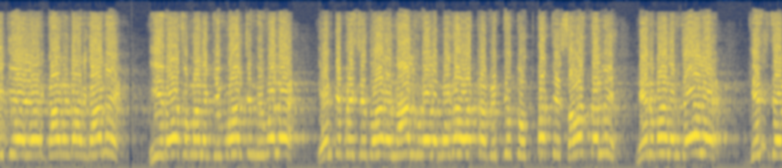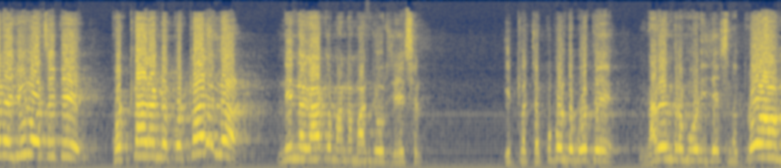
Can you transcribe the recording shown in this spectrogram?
I T I R corridor కానీ ఈ రోజు మనకి ఇవ్వాల్సింది ఇవ్వలే. ఎన్టీపీసీ ద్వారా నాలుగు వేల మెగావాట్ల విద్యుత్ ఉత్పత్తి సంస్థల్ని నిర్మాణం చేయలే. గిరిజన యూనివర్సిటీ కొట్లాడంగా కొట్లాడంగా. నిన్నగాక మొన్న మంజూరు చేసిండు. ఇట్లా చెప్పుకుంటూ పోతే నరేంద్ర మోడీ చేసిన ద్రోహం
